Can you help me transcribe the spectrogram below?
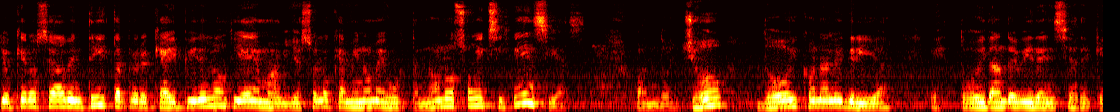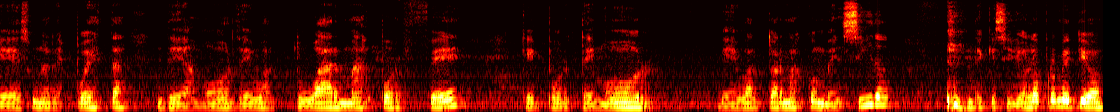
yo quiero ser adventista, pero es que ahí piden los diezmos y eso es lo que a mí no me gusta. No, no son exigencias. Cuando yo doy con alegría, estoy dando evidencias de que es una respuesta de amor. Debo actuar más por fe que por temor. Debo actuar más convencido de que si Dios lo prometió,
